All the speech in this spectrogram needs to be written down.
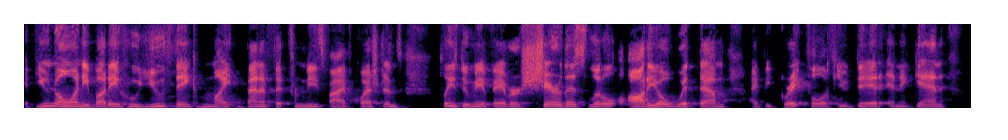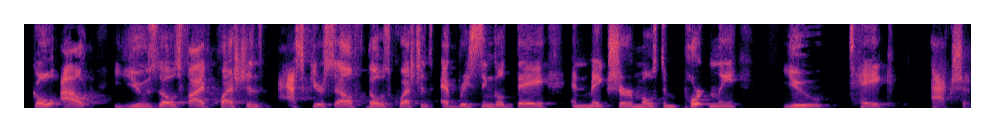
if you know anybody who you think might benefit from these five questions, please do me a favor, share this little audio with them. I'd be grateful if you did. And again, go out, use those five questions, ask yourself those questions every single day, and make sure, most importantly, you take action.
